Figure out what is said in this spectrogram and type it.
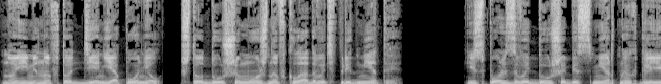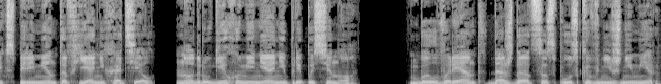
но именно в тот день я понял, что души можно вкладывать в предметы. Использовать души бессмертных для экспериментов я не хотел, но других у меня не припасено. Был вариант дождаться спуска в Нижний мир,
